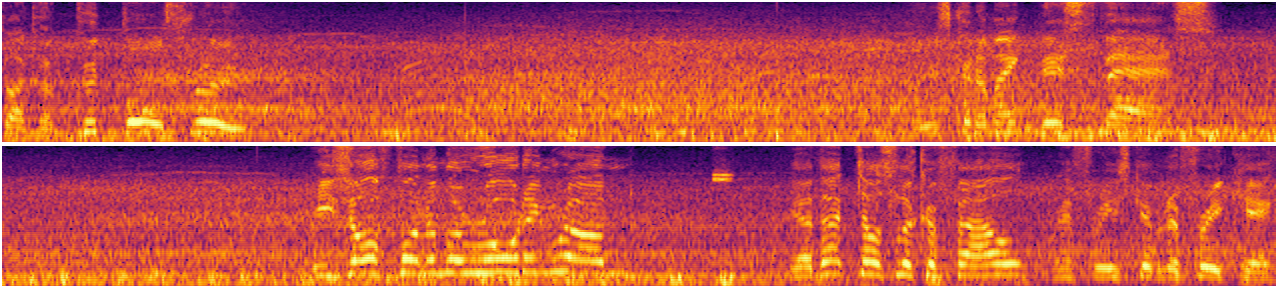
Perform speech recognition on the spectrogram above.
Looks like a good ball through. Who's going to make this theirs? He's off on a marauding run. Yeah, that does look a foul. Referee's given a free kick.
